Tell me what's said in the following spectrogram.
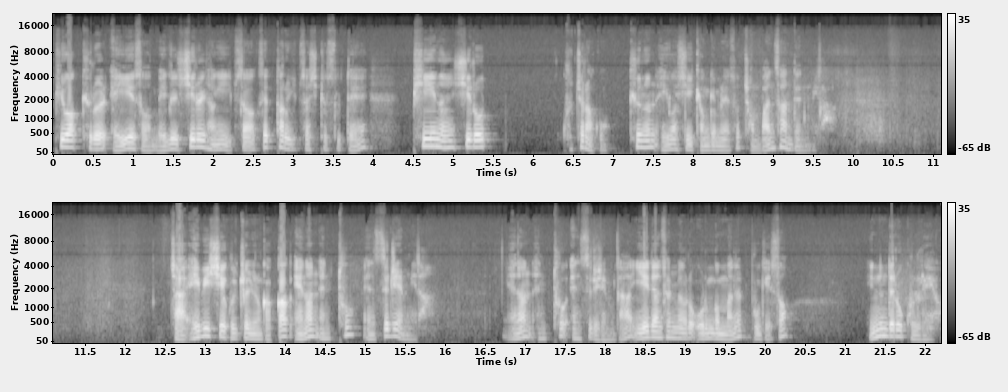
P와 Q를 A에서 매질 C를 향해 입사각 세타로 입사시켰을 때 P는 C로 굴절하고 Q는 A와 C 경계면에서 전반사한답니다. 자, ABC의 굴절률은 각각 N1, N2, N3입니다. N1, N2, N3입니다. 이에 대한 설명으로 옳은 것만을 보기에서 있는 대로 고르래요.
